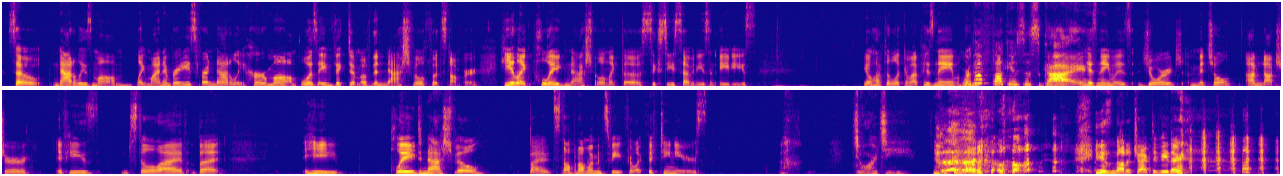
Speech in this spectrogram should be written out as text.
So Natalie's mom, like mine and Brady's friend Natalie, her mom was a victim of the Nashville foot stomper. He like plagued Nashville in like the 60s, 70s, and 80s. You'll have to look him up. His name. Where me- the fuck is this guy? his name is George Mitchell. I'm not sure if he's still alive, but he plagued Nashville by stomping on women's feet for like 15 years. Georgie. Oh god. he is not attractive either.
